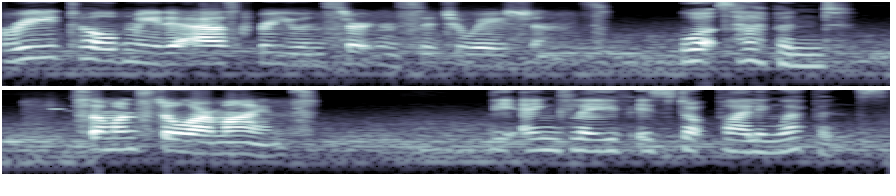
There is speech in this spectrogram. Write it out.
Reed told me to ask for you in certain situations. What's happened? Someone stole our mines. The Enclave is stockpiling weapons.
